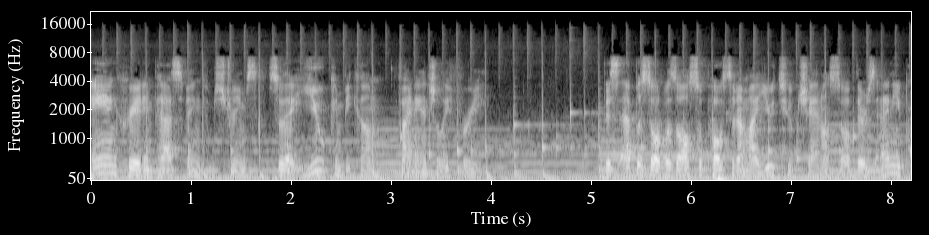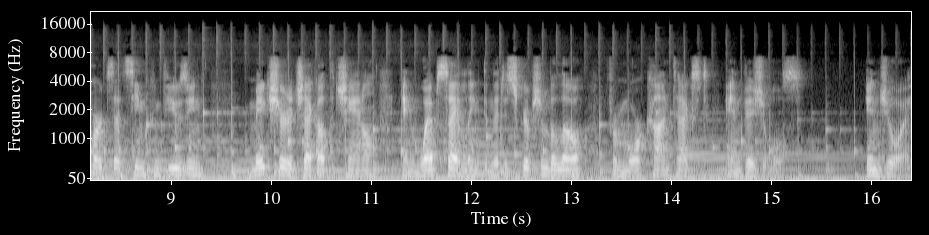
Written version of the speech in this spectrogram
and creating passive income streams so that you can become financially free. This episode was also posted on my YouTube channel, so if there's any parts that seem confusing, make sure to check out the channel and website linked in the description below for more context and visuals. Enjoy.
